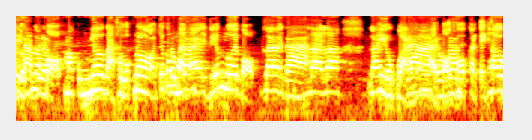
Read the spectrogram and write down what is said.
chung đạt là được. bóp mà cũng nhờ cả thuốc nữa chứ không Đúng phải rồi. là riêng người bóp là Dạ. là là là hiệu quả Dạ, nhưng phải đúng có rồi. thuốc phải kết hợp.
